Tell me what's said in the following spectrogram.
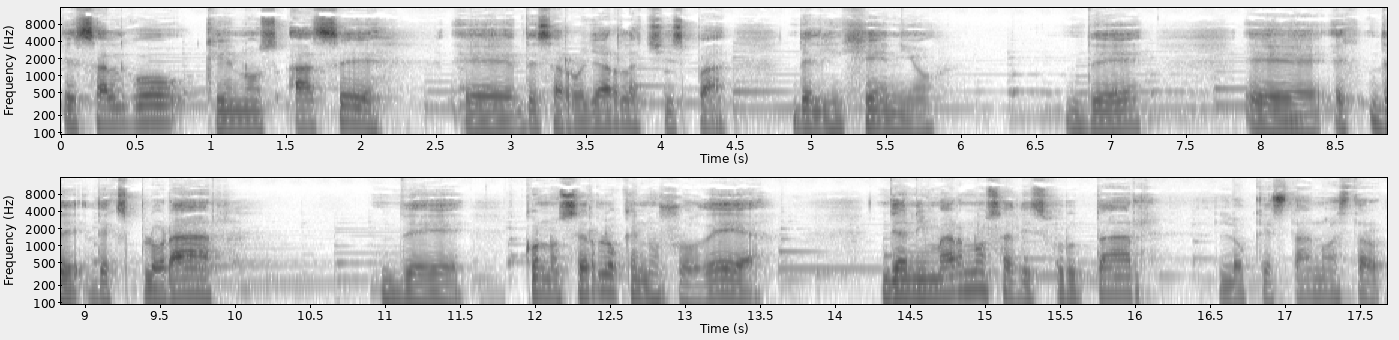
Es algo que nos hace eh, desarrollar la chispa del ingenio, eh, de, de explorar, de conocer lo que nos rodea, de animarnos a disfrutar lo que está a nuestro,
